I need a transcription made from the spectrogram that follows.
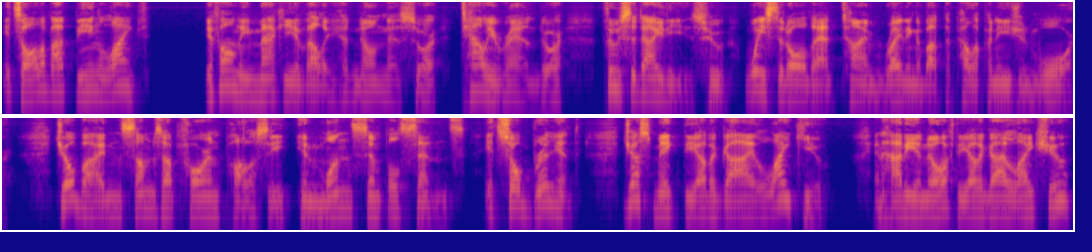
it's all about being liked. If only Machiavelli had known this, or Talleyrand, or Thucydides, who wasted all that time writing about the Peloponnesian War. Joe Biden sums up foreign policy in one simple sentence. It's so brilliant. Just make the other guy like you. And how do you know if the other guy likes you?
